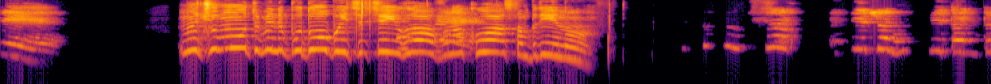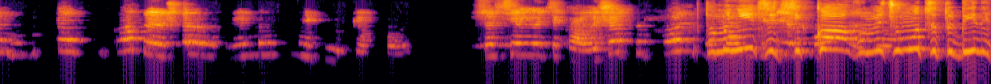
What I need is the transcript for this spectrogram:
Ні. Ну чому тобі не подобається ця гра? Вона класна, катаєш, та не цікаво. Та мені це цікаво, ну чому це тобі не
